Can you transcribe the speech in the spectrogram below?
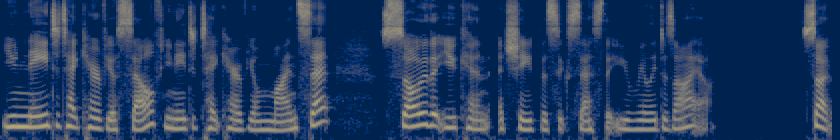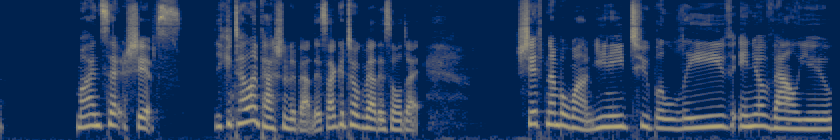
You need to take care of yourself, you need to take care of your mindset so that you can achieve the success that you really desire. So, mindset shifts. You can tell I'm passionate about this. I could talk about this all day. Shift number one you need to believe in your value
